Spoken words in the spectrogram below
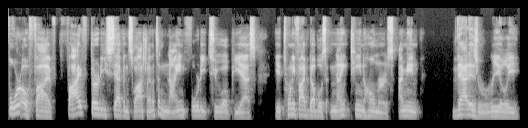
405, 537 slash line. That's a 942 OPS. He had 25 doubles, 19 homers. I mean, that is really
